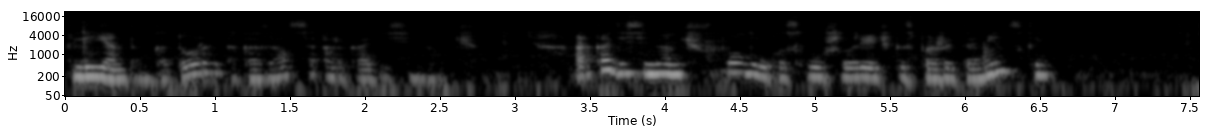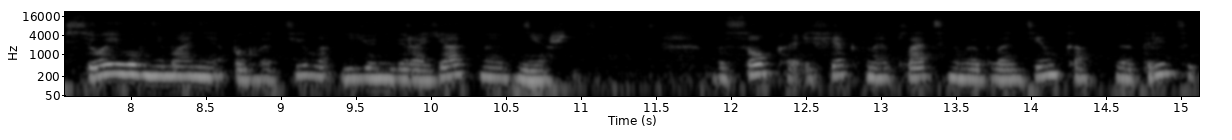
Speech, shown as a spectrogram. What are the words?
клиентом которой оказался Аркадий Семенович. Аркадий Семенович в полухо слушал речь госпожи Таминской, все его внимание поглотила ее невероятная внешность. Высокая, эффектная платиновая блондинка за 30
